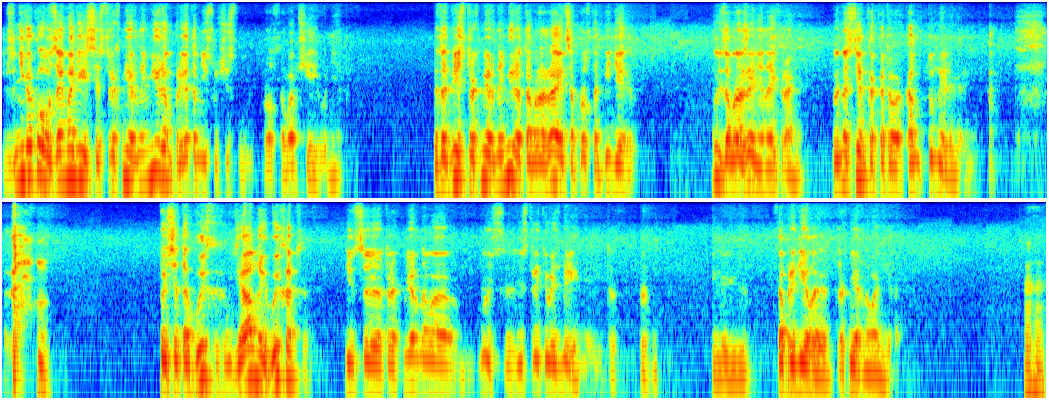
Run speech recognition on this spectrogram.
никакого взаимодействия с трехмерным миром при этом не существует. Просто вообще его нет. Этот весь трехмерный мир отображается просто в виде ну, изображения на экране. На стенках этого туннеля, вернее. То есть это выход, явный выход из э, трехмерного, ну, из, из третьего измерения, или за пределы трехмерного мира. Угу.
